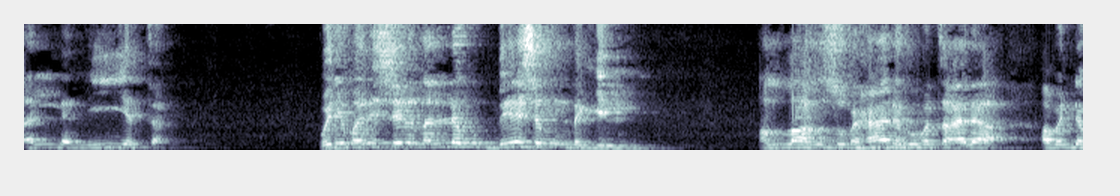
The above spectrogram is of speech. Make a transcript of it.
നല്ല നീയത്താണ് ഒരു മനുഷ്യന് നല്ല ഉദ്ദേശമുണ്ടെങ്കിൽ അള്ളാഹു സുബാനുഭവത്താല അവന്റെ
